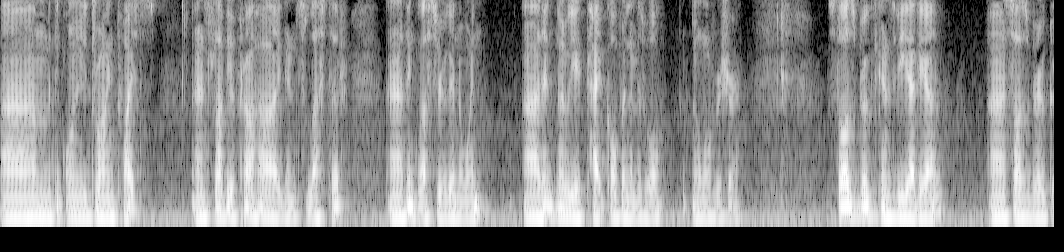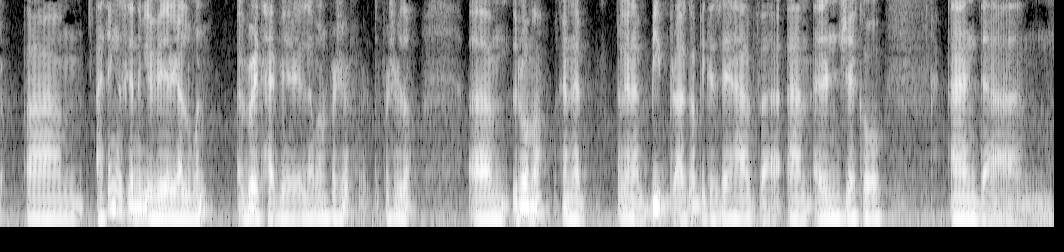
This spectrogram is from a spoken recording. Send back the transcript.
Um, I think only drawing twice. And Slavia Praha against Leicester. And I think Leicester are gonna win. Uh, I think it's gonna be a tight call for them as well. No one for sure. Salzburg against Villarreal. Uh, Salzburg um, I think it's going to be a Villarreal one, a very tight Villarreal one for sure, for, for sure though. Um, Roma are gonna are gonna beat Braga because they have uh, um, Dzeko and um,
